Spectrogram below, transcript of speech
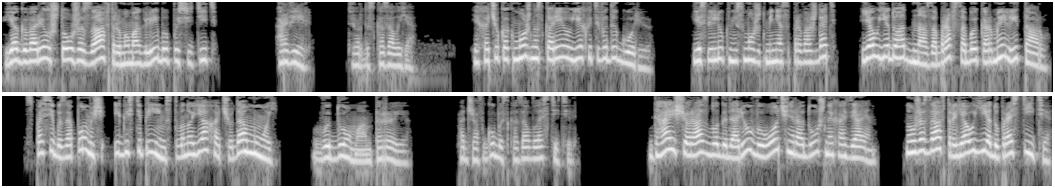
«Я говорил, что уже завтра мы могли бы посетить...» «Арвель», — твердо сказала я, — «я хочу как можно скорее уехать в Эдегорию. Если Люк не сможет меня сопровождать, я уеду одна, забрав с собой Кармели и Тару. Спасибо за помощь и гостеприимство, но я хочу домой. Вы дома, Антарея, поджав губы, сказал властитель. Да, еще раз благодарю, вы очень радушный хозяин. Но уже завтра я уеду, простите.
